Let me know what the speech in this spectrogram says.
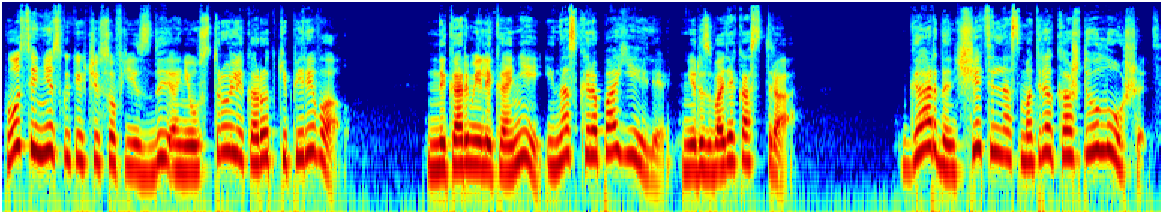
После нескольких часов езды они устроили короткий перевал. Накормили коней и наскоро поели, не разводя костра. Гарден тщательно осмотрел каждую лошадь,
